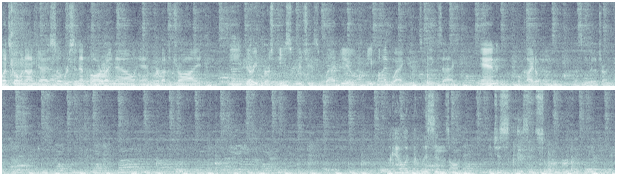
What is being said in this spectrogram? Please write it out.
What's going on, guys? So we're sitting at the bar right now, and we're about to try the very first piece, which is Wagyu, A5 Wagyu to be exact, and Hokkaido Uni. Let's give it a try. Look how it glistens on there. It just glistens so perfectly.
